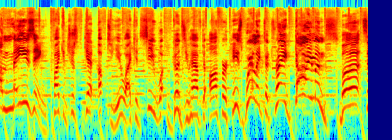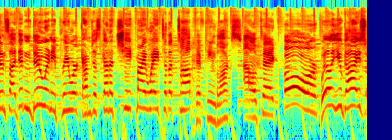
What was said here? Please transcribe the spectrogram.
amazing. If I could just get up to you, I could see what goods you have to offer. He's willing to trade diamonds. But since I didn't do any pre-work, I'm just gonna cheat my way to the top. 15 blocks. I'll take four. Will you guys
